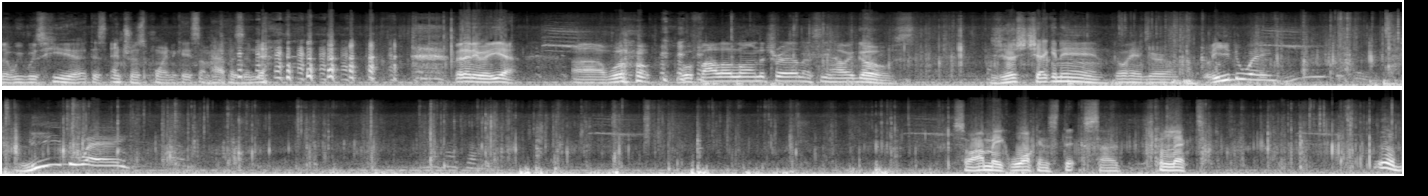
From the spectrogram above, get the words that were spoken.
that we was here at this entrance point in case something happens in there. but anyway, yeah, uh, we'll we'll follow along the trail and see how it goes. Just checking in. Go ahead, girl. Lead the way. Lead the way. So I make walking sticks. I collect little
